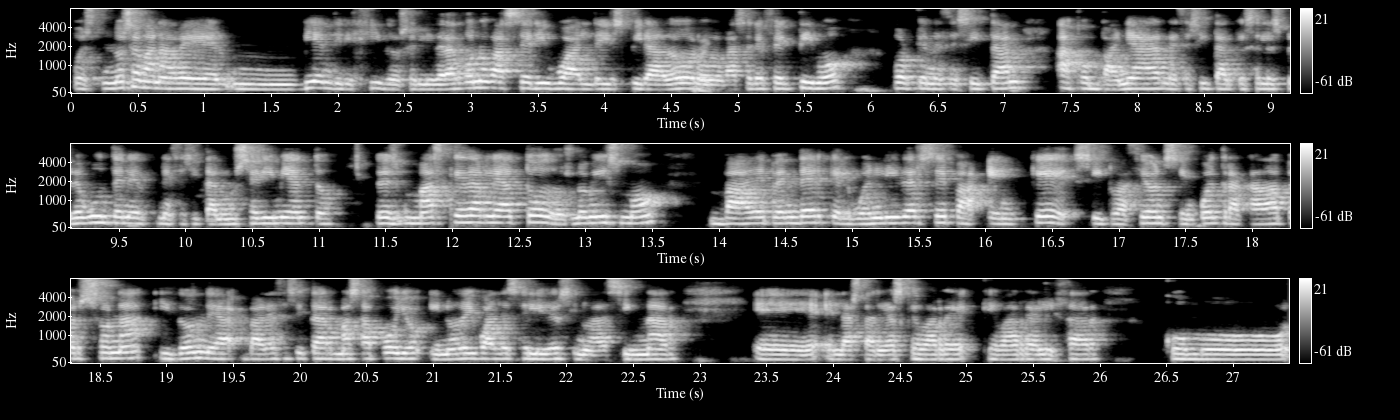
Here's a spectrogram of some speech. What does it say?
pues no se van a ver mm, bien dirigidos. El liderazgo no va a ser igual de inspirador o va a ser efectivo porque necesitan acompañar, necesitan que se les pregunte, necesitan un seguimiento. Entonces, más que darle a todos lo mismo, va a depender que el buen líder sepa en qué situación se encuentra cada persona y dónde va a necesitar más apoyo y no da igual de ese líder, sino de asignar eh, en las tareas que va, que va a realizar cómo,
